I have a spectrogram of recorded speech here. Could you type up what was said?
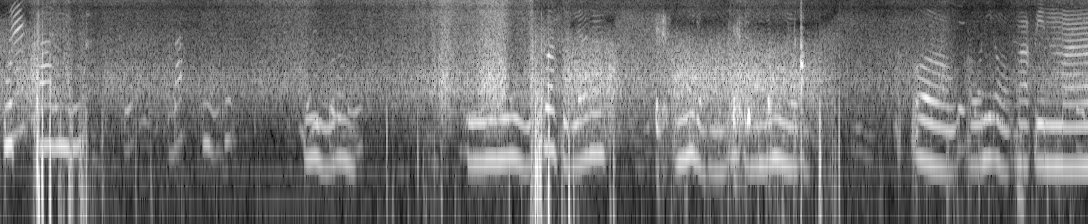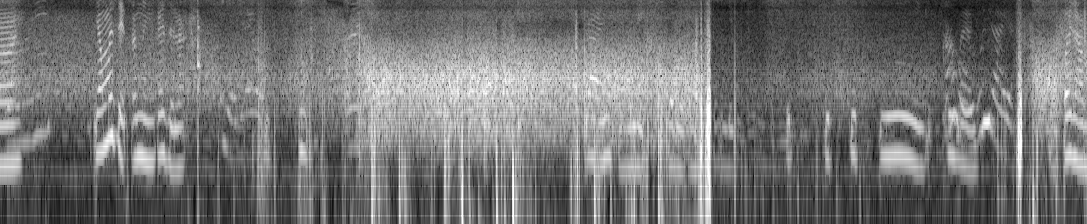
พุทธาลีำบักกี้ที่นี่หนูก็ต้องนี่นี่นี่แล้วก็เสร็จแล้วนะอันนี้เดี๋ยวผมจะทำนิดนึงแล้วกันแล้วก็เอาอันนี้ออก มาเป็นไม้ยังไม่เสร็จอันหนึ่งใกล้เสร็จแล้วได้นี่ของเหล็กกระโดดอันนี้ของเหล็กจุดจุดจุดนี่ขึ้นไปผู้ใหญ่อะเดี๋ยวไปทำ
